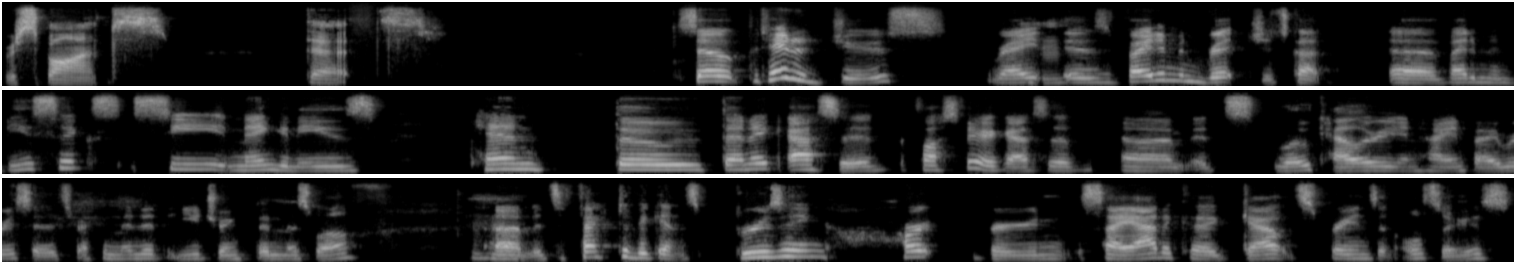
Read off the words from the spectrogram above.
response. That's So potato juice, right, Mhm. is vitamin rich. It's got uh, vitamin B6, C, manganese, pantothenic acid, phosphoric acid. Um, it's low calorie and high in fiber, so it's recommended that you drink them as well. Mhm. Um, it's effective against bruising, heartburn, sciatica, gout, sprains, and ulcers.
